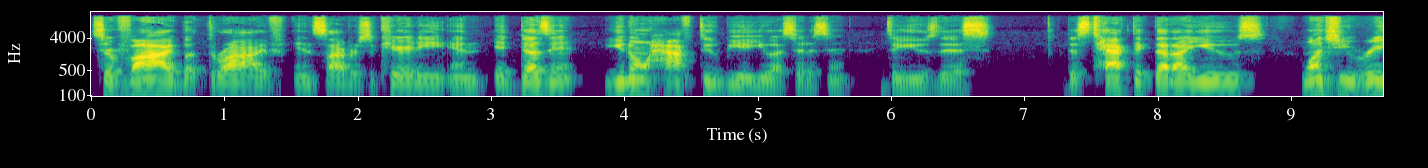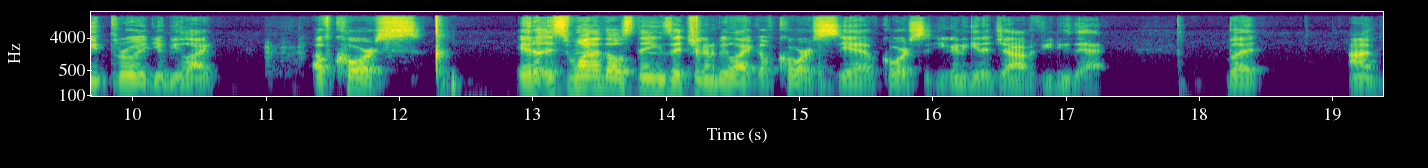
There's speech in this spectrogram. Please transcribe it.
survive but thrive in cybersecurity. And it doesn't, you don't have to be a US citizen to use this. This tactic that I use, once you read through it, you'll be like, of course. It, it's one of those things that you're going to be like, of course. Yeah, of course, you're going to get a job if you do that. But I'm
